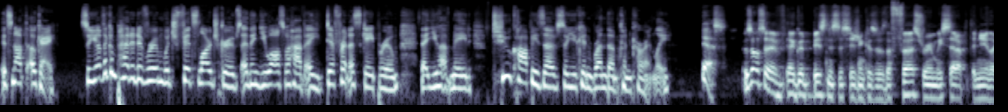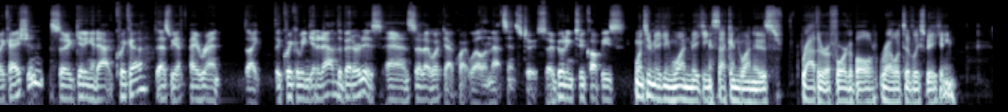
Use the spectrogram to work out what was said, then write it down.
It's not okay. So you have the competitive room which fits large groups and then you also have a different escape room that you have made two copies of so you can run them concurrently. Yes. It was also a good business decision because it was the first room we set up at the new location. So getting it out quicker as we have to pay rent like the quicker we can get it out, the better it is. And so that worked out quite well in that sense too. So building two copies. Once you're making one, making a second one is rather affordable, relatively speaking.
